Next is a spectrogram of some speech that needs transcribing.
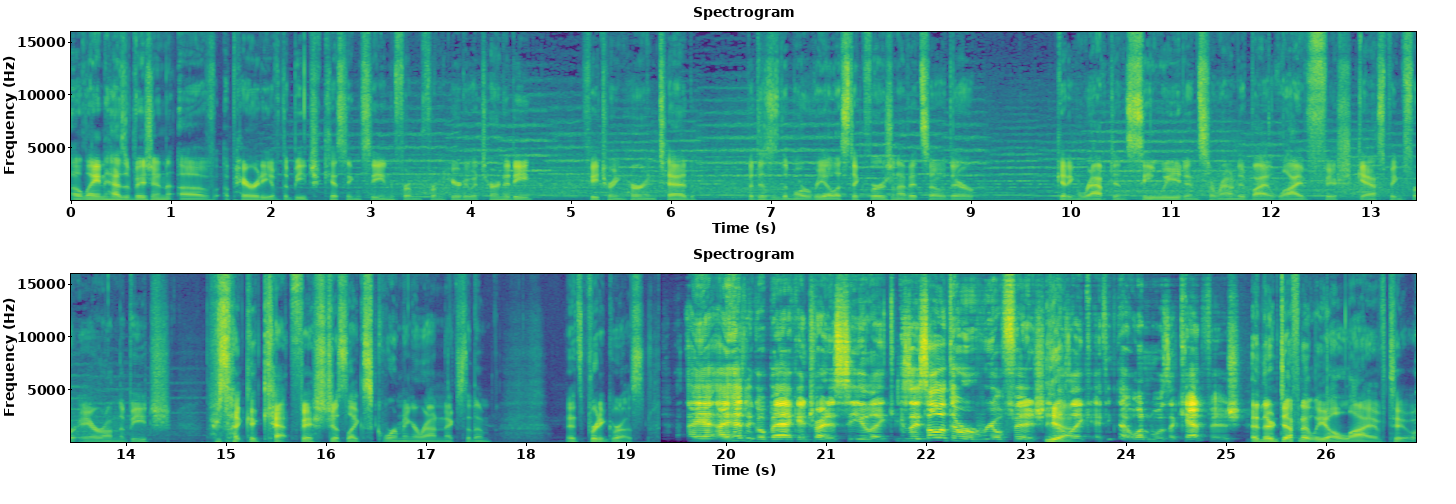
Elaine has a vision of a parody of the beach kissing scene from From Here to Eternity, featuring her and Ted, but this is the more realistic version of it, so they're getting wrapped in seaweed and surrounded by live fish gasping for air on the beach. There's like a catfish just like squirming around next to them. It's pretty gross. I, I had to go back and try to see like because I saw that there were real fish. And I Yeah. was like, I think that one was a catfish. and they're definitely alive too.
